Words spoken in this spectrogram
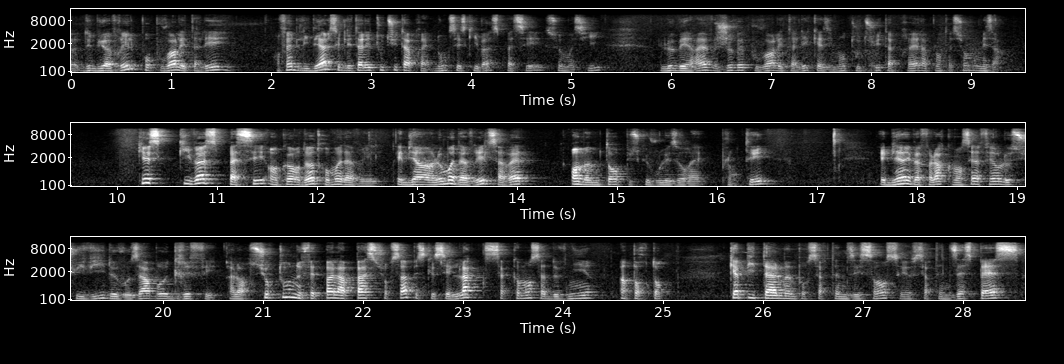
euh, début avril, pour pouvoir l'étaler. En fait, l'idéal, c'est de l'étaler tout de suite après. Donc, c'est ce qui va se passer ce mois-ci le BRF, je vais pouvoir l'étaler quasiment tout de suite après la plantation de mes arbres. Qu'est-ce qui va se passer encore d'autre au mois d'avril? Eh bien, le mois d'avril, ça va être en même temps, puisque vous les aurez plantés, eh bien, il va falloir commencer à faire le suivi de vos arbres greffés. Alors, surtout, ne faites pas la passe sur ça, parce que c'est là que ça commence à devenir important, capital même pour certaines essences et certaines espèces,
